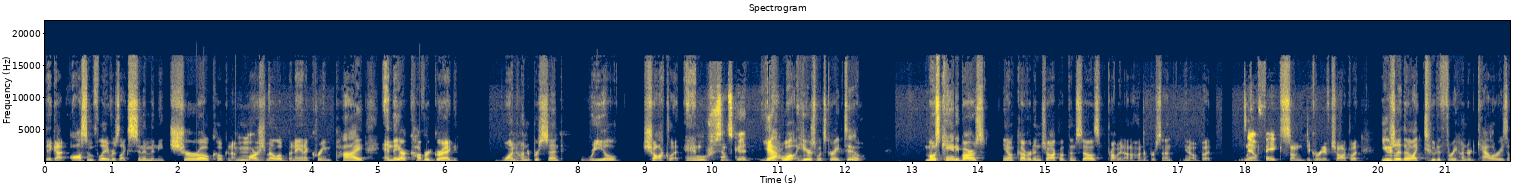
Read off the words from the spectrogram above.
They got awesome flavors like cinnamony churro, coconut mm. marshmallow, banana cream pie, and they are covered, Greg, 100% real chocolate. And Ooh, sounds good. Yeah. Well, here's what's great too. Most candy bars, you know, covered in chocolate themselves, probably not 100%, you know, but no fake, some degree of chocolate. Usually they're like two to 300 calories a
